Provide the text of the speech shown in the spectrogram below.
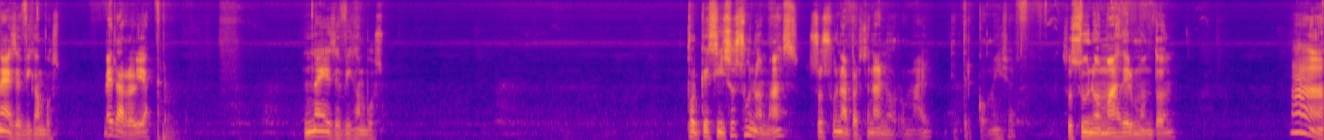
Nadie se fija en vos. Es la realidad. Nadie se fija en vos. Porque si sos uno más, sos una persona normal, entre comillas, sos uno más del montón. Ah,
